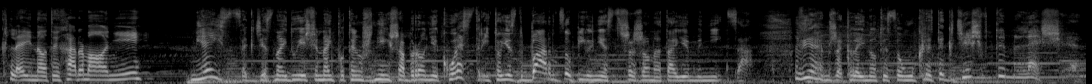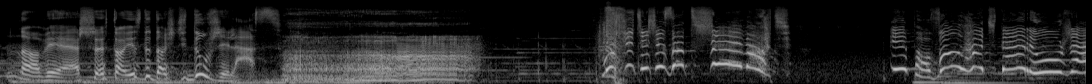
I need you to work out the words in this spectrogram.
klejnoty harmonii? Miejsce, gdzie znajduje się najpotężniejsza broń Equestrii, to jest bardzo pilnie strzeżona tajemnica. Wiem, że klejnoty są ukryte gdzieś w tym lesie. No wiesz, to jest dość duży las. Musicie się zatrzymać! I powąchać te róże!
